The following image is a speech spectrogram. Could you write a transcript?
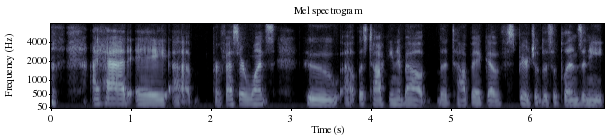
I had a uh, professor once who uh, was talking about the topic of spiritual disciplines, and he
